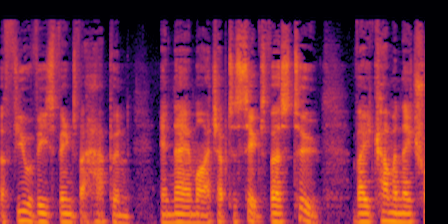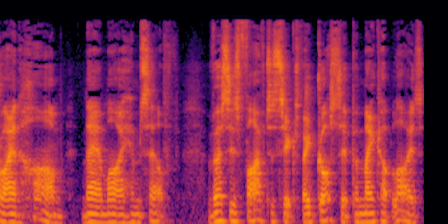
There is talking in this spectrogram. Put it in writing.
a few of these things that happen in Nehemiah chapter 6, verse 2. They come and they try and harm Nehemiah himself. Verses 5 to 6, they gossip and make up lies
